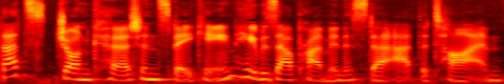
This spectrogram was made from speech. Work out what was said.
That's John Curtin speaking. He was our Prime Minister at the time.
